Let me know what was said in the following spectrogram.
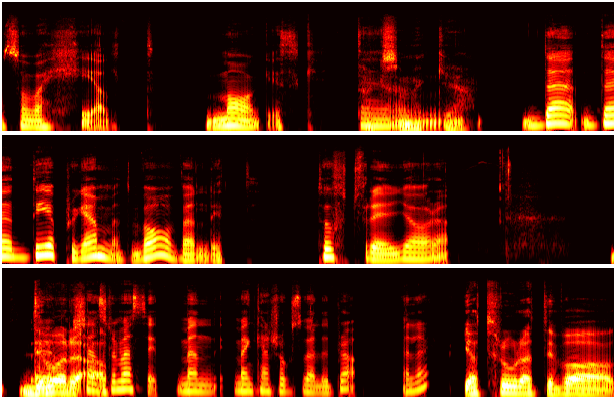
Som var helt magisk. Tack så mycket. Ehm, det, det, det, programmet var väldigt tufft för dig att göra. Det var Känslomässigt, men, men kanske också väldigt bra. Eller? Jag tror att det var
